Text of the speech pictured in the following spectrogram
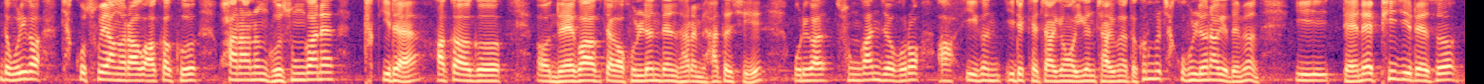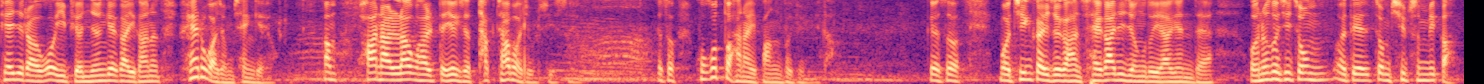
근데 우리가 자꾸 수양을 하고 아까 그 화나는 그 순간에 탁 이래 아까 그 어, 뇌과학자가 훈련된 사람이 하듯이 우리가 순간적으로 아 이건 이렇게 작용하고 이건 작용하다 그런 걸 자꾸 훈련하게 되면 이 대뇌 피질에서 폐질하고 이 변연계가 가는 회로가 좀 생겨요. 그럼 화날라고 할 때 여기서 탁 잡아줄 수 있어요. 그래서 그것도 하나의 방법입니다. 그래서 뭐 지금까지 제가 한 세 가지 정도 이야기했는데 어느 것이 좀 어때 좀 쉽습니까?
